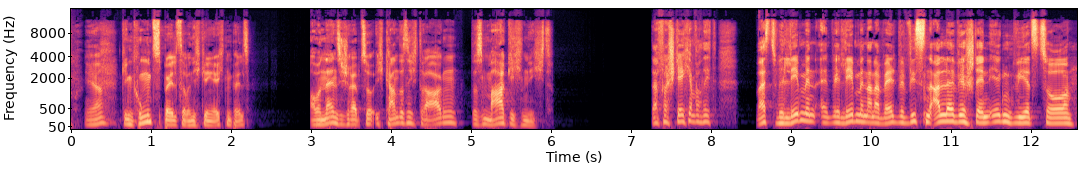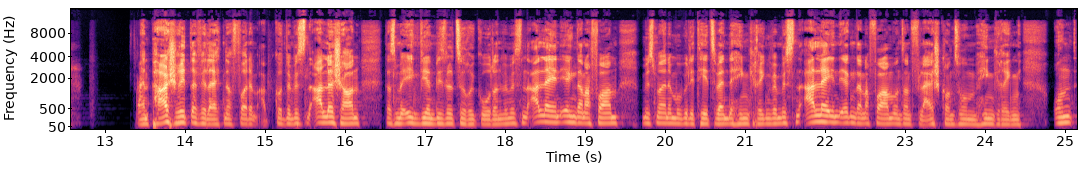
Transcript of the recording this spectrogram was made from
ja. gegen Kunstpelz, aber nicht gegen echten Pelz. Aber nein, sie schreibt so, ich kann das nicht tragen, das mag ich nicht. Da verstehe ich einfach nicht. Weißt du, wir leben, in, äh, wir leben in einer Welt, wir wissen alle, wir stehen irgendwie jetzt so ein paar Schritte vielleicht noch vor dem Abgrund. Wir müssen alle schauen, dass wir irgendwie ein bisschen zurückrudern. Wir müssen alle in irgendeiner Form, müssen wir eine Mobilitätswende hinkriegen. Wir müssen alle in irgendeiner Form unseren Fleischkonsum hinkriegen. Und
